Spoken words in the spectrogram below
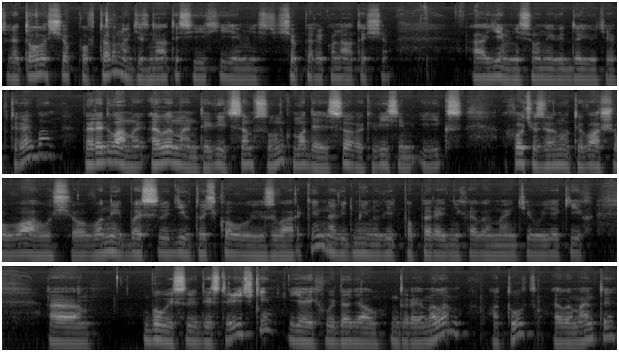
для того, щоб повторно дізнатися їх ємність, щоб переконати, що ємність вони віддають як треба. Перед вами елементи від Samsung модель 48X. Хочу звернути вашу увагу, що вони без слідів точкової зварки, на відміну від попередніх елементів, у яких е, були сліди стрічки, я їх видаляв дремелем, а тут елементи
